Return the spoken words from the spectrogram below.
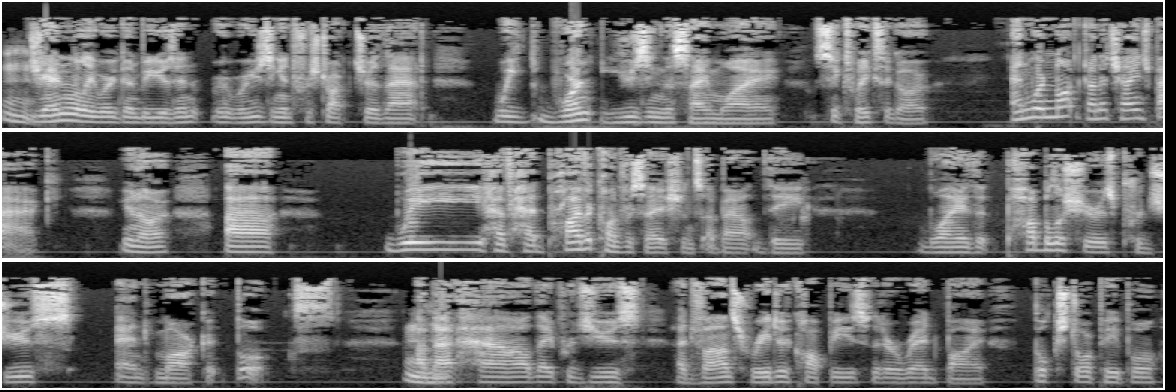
Mm-hmm. Generally, we're going to be using, we're using infrastructure that we weren't using the same way six weeks ago and we're not going to change back. You know, uh, we have had private conversations about the way that publishers produce and market books, mm-hmm. about how they produce advanced reader copies that are read by bookstore people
